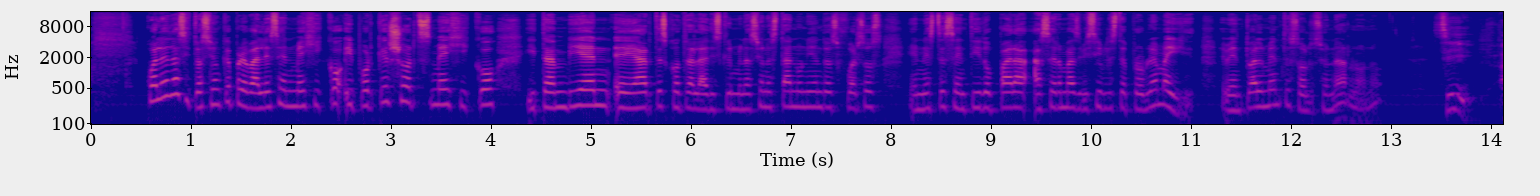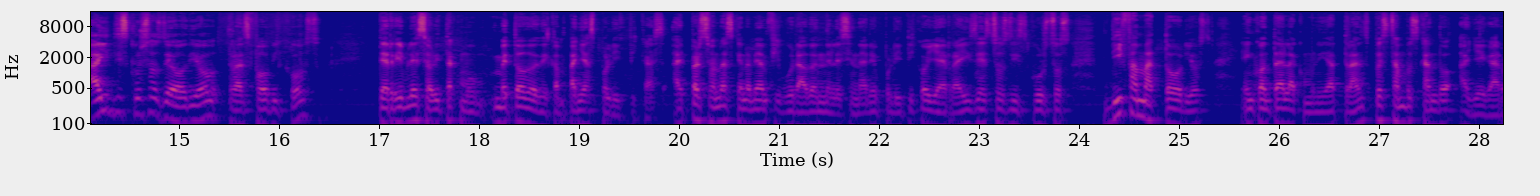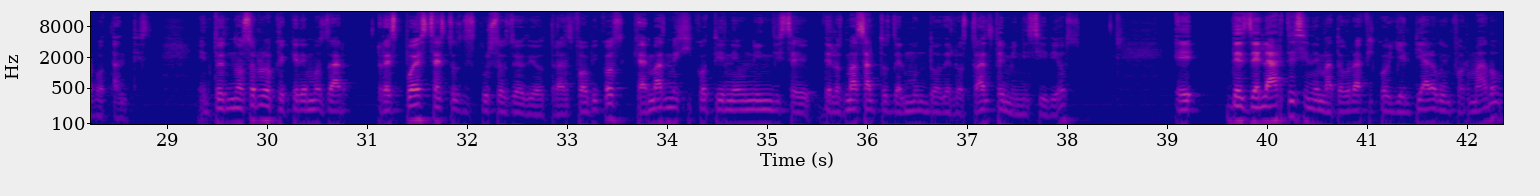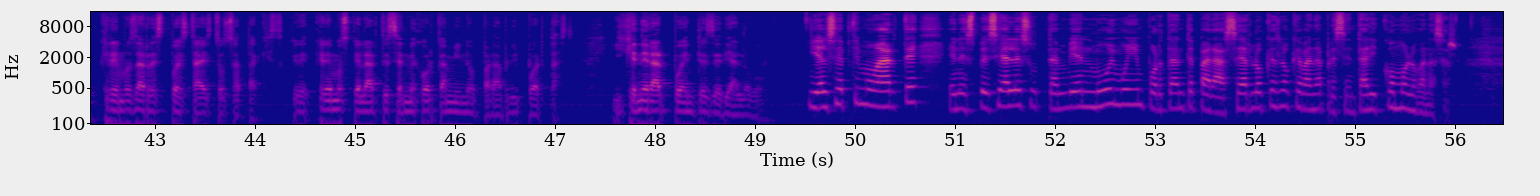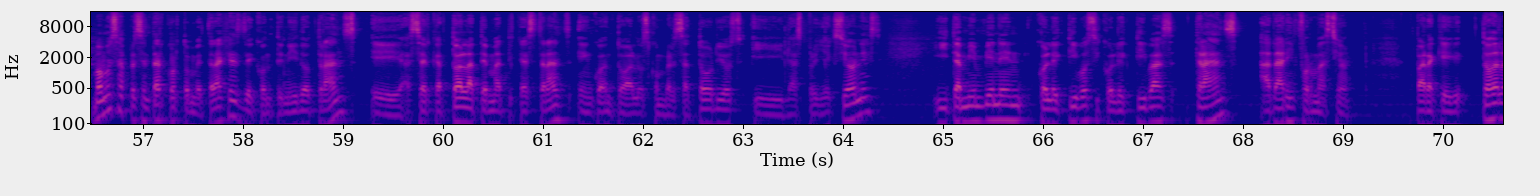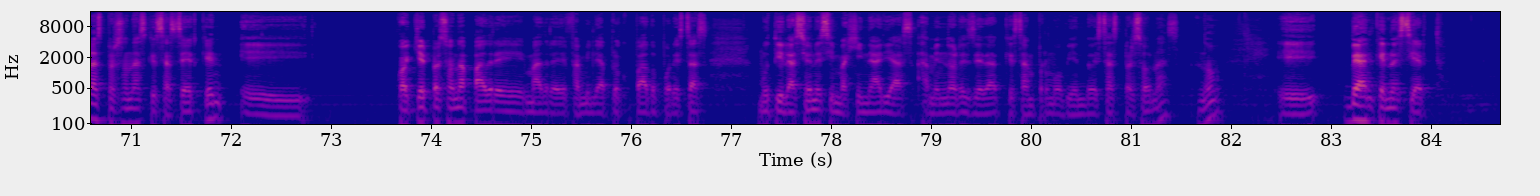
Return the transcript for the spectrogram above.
¿Cuál es la situación que prevalece en México y por qué Shorts México y también eh, Artes contra la Discriminación están uniendo esfuerzos en este sentido para hacer más visible este problema y eventualmente solucionarlo, ¿no? Sí, hay discursos de odio transfóbicos terribles ahorita como método de campañas políticas. Hay personas que no habían figurado en el escenario político y a raíz de estos discursos difamatorios en contra de la comunidad trans, pues están buscando allegar votantes. Entonces nosotros lo que queremos dar respuesta a estos discursos de odio transfóbicos, que además México tiene un índice de los más altos del mundo de los transfeminicidios, eh, desde el arte cinematográfico y el diálogo informado queremos dar respuesta a estos ataques. creemos que el arte es el mejor camino para abrir puertas y generar puentes de diálogo. Y el séptimo arte en especial es también muy, muy importante para hacerlo. ¿Qué es lo que van a presentar y cómo lo van a hacer? Vamos a presentar cortometrajes de contenido trans, eh, acerca toda la temática es trans en cuanto a los conversatorios y las proyecciones. Y también vienen colectivos y colectivas trans a dar información para que todas las personas que se acerquen, eh, cualquier persona, padre, madre de familia preocupado por estas mutilaciones imaginarias a menores de edad que están promoviendo estas personas, ¿no? Eh, vean que no es cierto,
